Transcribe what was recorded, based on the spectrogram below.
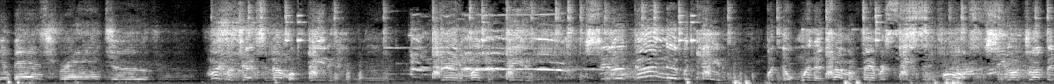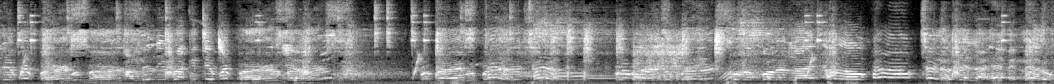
your best friend too. Michael Jackson, I'ma. Game undefeated. She look good that bikini. But the winter time, my favorite season. She gon' drop it in reverse. I'm Milly rockin' in reverse. Reverse. Reverse. Turn up. Reverse. Pull up on her like, hello. Turn up lit like heavy metal.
